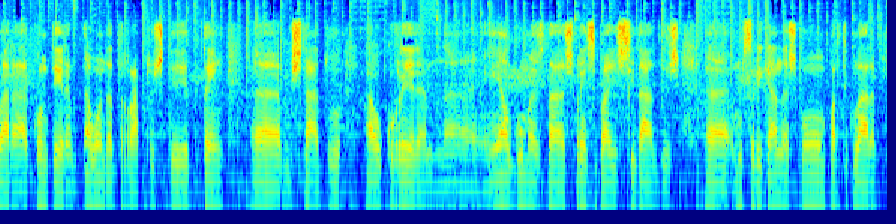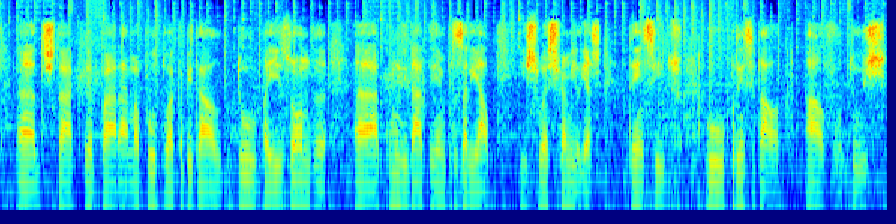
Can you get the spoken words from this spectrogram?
para conter a onda de raptos que tem uh, estado a ocorrer uh, em algumas das principais cidades uh, moçambicanas, com particular destaque para Maputo, a capital do país, onde a comunidade empresarial e suas famílias têm sido o principal alvo dos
